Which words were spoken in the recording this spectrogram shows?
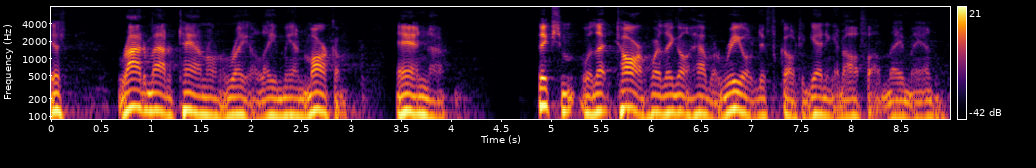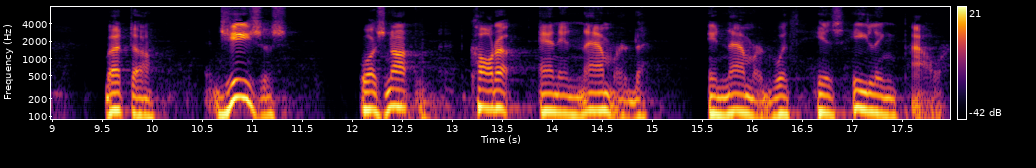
Just ride them out of town on a rail. Amen. Mark them and uh, fix them with that tar where they're going to have a real difficulty getting it off of them. Amen. But uh, Jesus was not caught up and enamored, enamored with his healing power.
